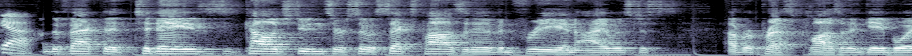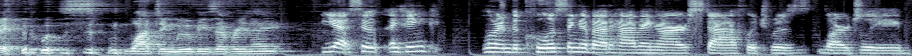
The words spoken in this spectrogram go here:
Yeah. The fact that today's college students are so sex positive and free, and I was just a repressed closeted gay boy who was watching movies every night. Yeah, so I think Lauren, the coolest thing about having our staff, which was largely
